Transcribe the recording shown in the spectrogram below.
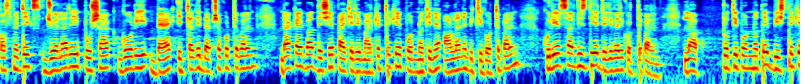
কসমেটিক্স জুয়েলারি পোশাক, গড়ি ব্যাগ ইত্যাদি ব্যবসা করতে পারেন। ঢাকায় বা দেশে পাইকারি মার্কেট থেকে পণ্য কিনে অনলাইনে বিক্রি করতে পারেন। কুরিয়ার সার্ভিস দিয়ে ডেলিভারি করতে পারেন। লাভ প্রতি পণ্যতে বিশ থেকে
